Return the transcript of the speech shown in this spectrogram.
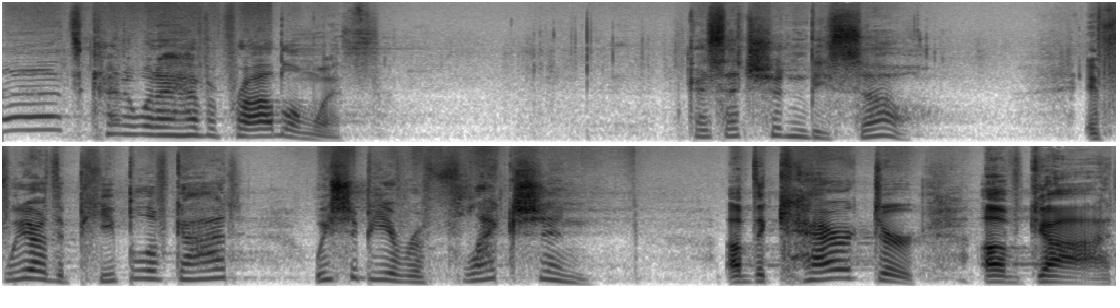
uh, that's kind of what I have a problem with. Guys, that shouldn't be so. If we are the people of God, we should be a reflection of the character of God.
